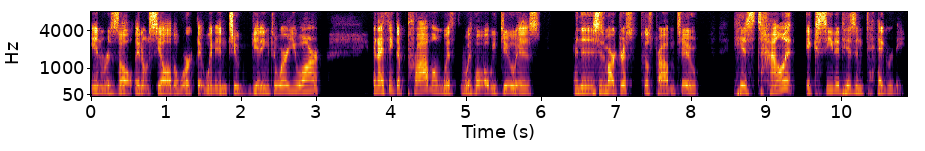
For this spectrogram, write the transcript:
end result. They don't see all the work that went into getting to where you are. And I think the problem with with what we do is, and this is Mark Driscoll's problem too, his talent exceeded his integrity.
